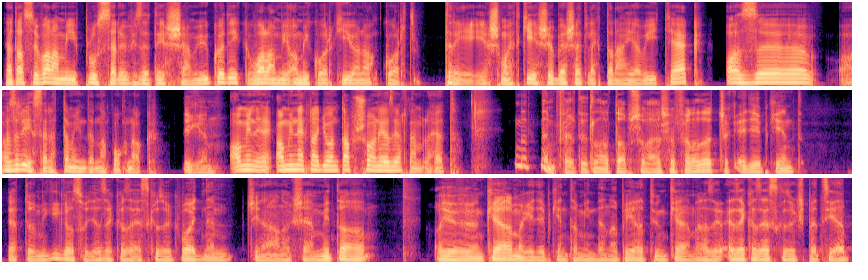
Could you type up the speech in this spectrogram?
Tehát az, hogy valami plusz előfizetéssel működik, valami amikor kijön, akkor tré, és majd később esetleg talán javítják, az, ö, az része lett a mindennapoknak. Igen. Aminek, aminek nagyon tapsolni azért nem lehet. Nem feltétlenül a tapsolás a feladat, csak egyébként ettől még igaz, hogy ezek az eszközök vagy nem csinálnak semmit a, a jövőnkkel, meg egyébként a mindennapi életünkkel, mert azért ezek az eszközök speciál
